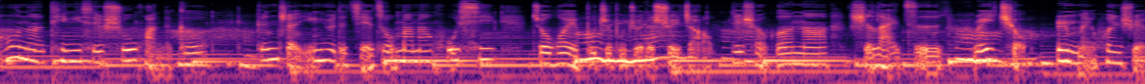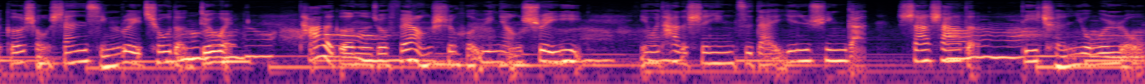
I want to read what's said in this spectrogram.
后呢，听一些舒缓的歌，跟着音乐的节奏慢慢呼吸，就会不知不觉的睡着。这首歌呢是来自 Rachel 日美混血歌手山形瑞秋的《Do It》，她的歌呢就非常适合酝酿睡意，因为她的声音自带烟熏感，沙沙的。低沉又温柔，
